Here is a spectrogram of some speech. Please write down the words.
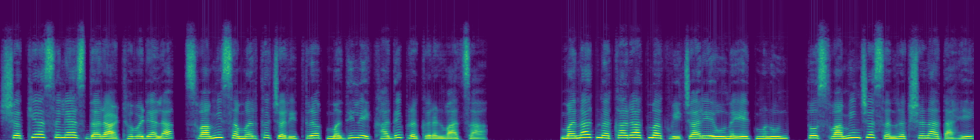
शक्य असल्यास दर आठवड्याला स्वामी समर्थ चरित्र मधील एखादे प्रकरण वाचा. मनात नकारात्मक विचार येऊ नयेत म्हणून तो स्वामींच्या संरक्षणात आहे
